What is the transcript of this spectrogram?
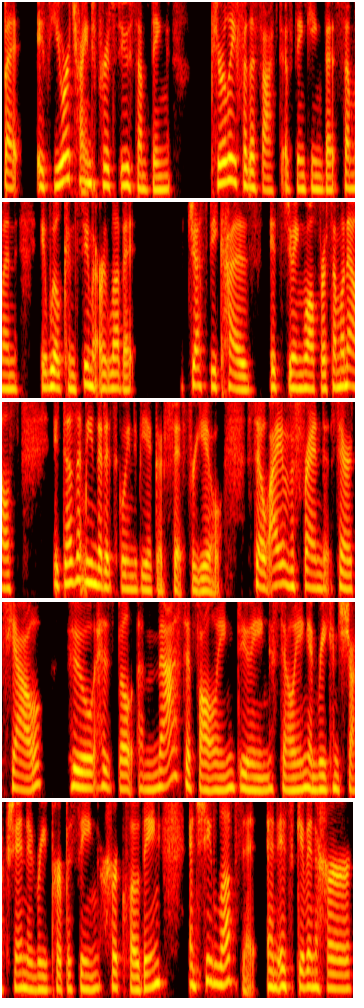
But if you're trying to pursue something purely for the fact of thinking that someone it will consume it or love it just because it's doing well for someone else, it doesn't mean that it's going to be a good fit for you. So I have a friend, Sarah Tyau, who has built a massive following doing sewing and reconstruction and repurposing her clothing. And she loves it. And it's given her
